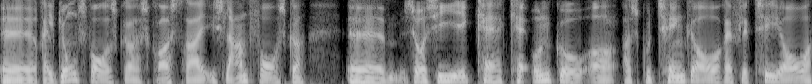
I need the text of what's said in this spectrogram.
øh, religionsforsker, skråstreg, islamforsker, øh, så at sige, ikke kan, kan undgå at, at skulle tænke over, reflektere over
